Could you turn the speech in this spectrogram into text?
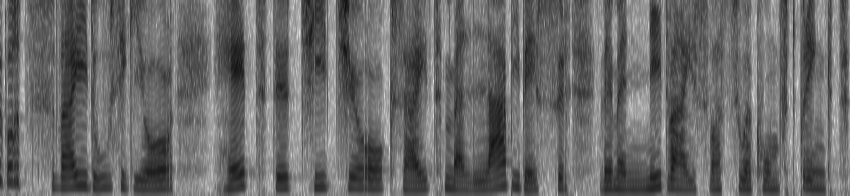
Über 2000 Jahren hat der Cicero gesagt, man lebe besser, wenn man nicht weiß, was die Zukunft bringt.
